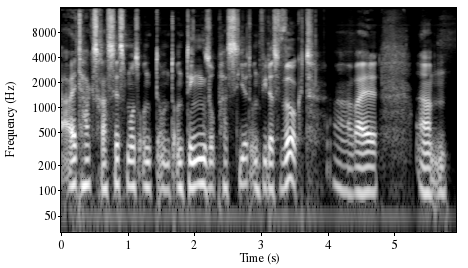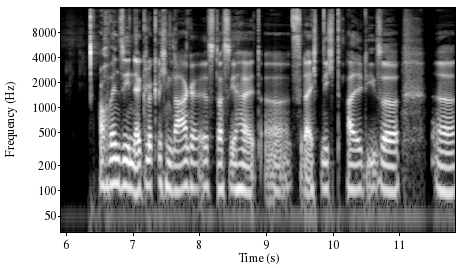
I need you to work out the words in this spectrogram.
Alltagsrassismus und, und, und Dingen so passiert und wie das wirkt. Äh, weil ähm, auch wenn sie in der glücklichen Lage ist, dass sie halt äh, vielleicht nicht all diese, äh,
